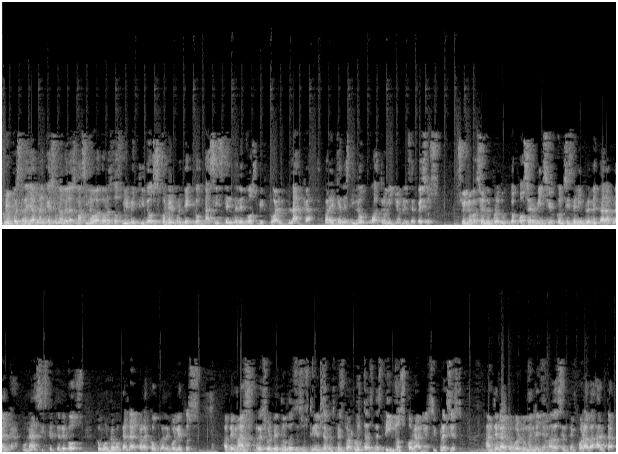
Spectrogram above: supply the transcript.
Grupo Estrella Blanca es una de las más innovadoras 2022 con el proyecto Asistente de Voz Virtual Blanca, para el que destinó 4 millones de pesos. Su innovación de producto o servicio consiste en implementar a Blanca, una asistente de voz, como un nuevo canal para compra de boletos. Además, resuelve dudas de sus clientes respecto a rutas, destinos, horarios y precios. Ante el alto volumen de llamadas en temporada alta,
